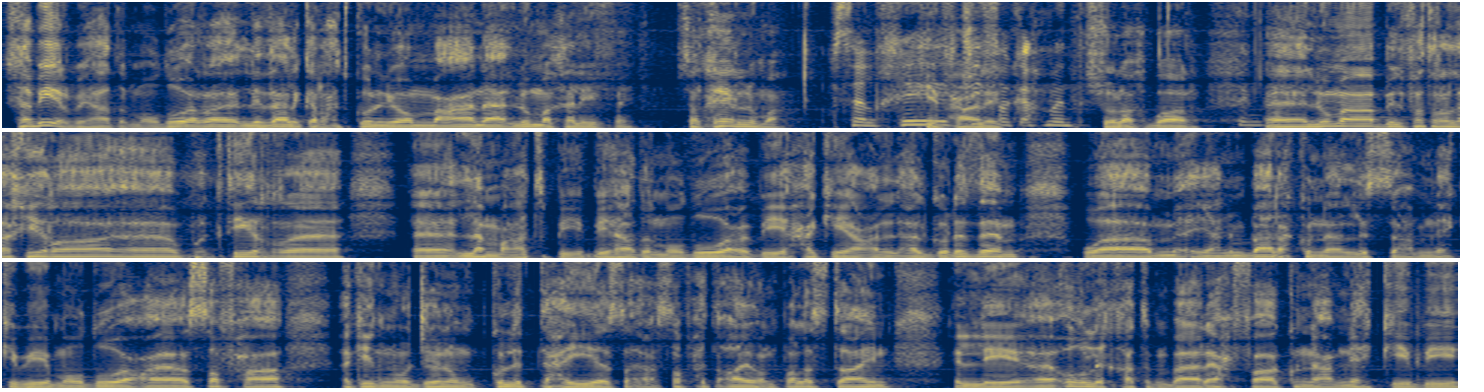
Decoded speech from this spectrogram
خبير بهذا الموضوع. لذلك رح تكون اليوم معنا لما خليفة. مساء الخير لما مساء الخير كيف حالك؟ كيفك أحمد؟ شو الأخبار؟ آه لما بالفترة الأخيرة آه كثير آه آه لمعت ب- بهذا الموضوع بحكيها عن ال algorithm ويعني امبارح كنا لسه عم نحكي بموضوع آه صفحة أكيد نوجه لهم كل التحية صفحة Eye on Palestine اللي آه أغلقت امبارح فكنا عم نحكي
